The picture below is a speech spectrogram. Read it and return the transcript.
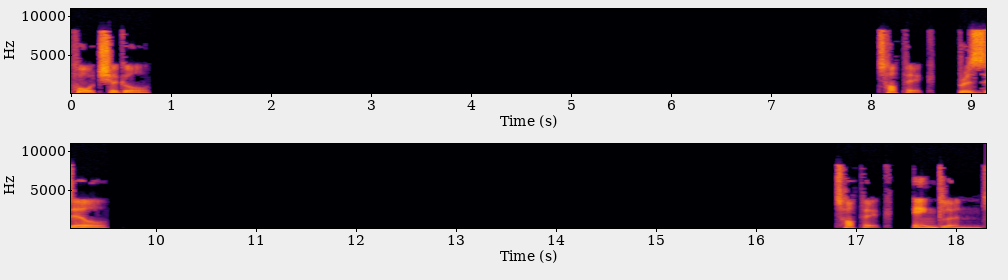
Portugal Brazil England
